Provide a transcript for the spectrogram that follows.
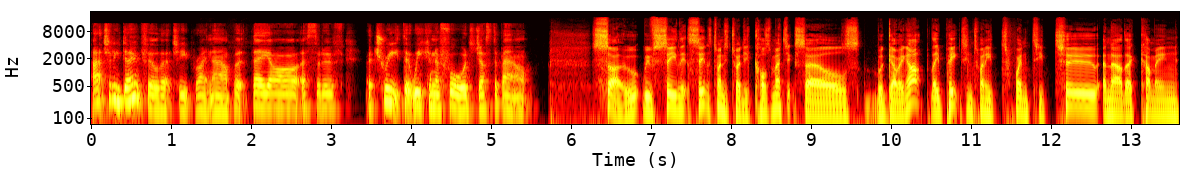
actually don't feel that cheap right now but they are a sort of a treat that we can afford just about So we've seen that since 2020, cosmetic sales were going up. They peaked in 2022 and now they're coming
